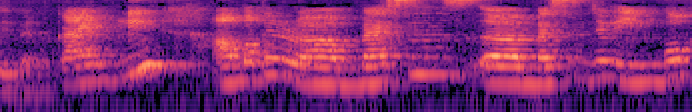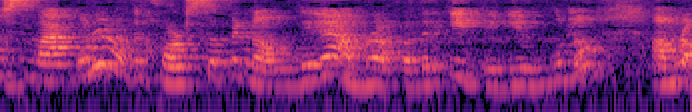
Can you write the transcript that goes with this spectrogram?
দিবেন। কাইন্ডলি আমাদের মেসেজ মেসেঞ্জার ইনবক্স না করে আমাদের হোয়াটসঅ্যাপে নক দিলে আমরা আপনাদেরকে এই পিডিএফগুলো আমরা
